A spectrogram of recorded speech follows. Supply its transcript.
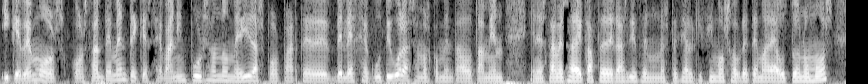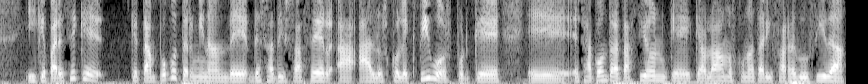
y que vemos constantemente que se van impulsando medidas por parte del Ejecutivo, las hemos comentado también en esta mesa de café de las 10 en un especial que hicimos sobre tema de autónomos y que parece que que tampoco terminan de, satisfacer a, los colectivos, porque eh, esa contratación que, hablábamos con una tarifa reducida,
